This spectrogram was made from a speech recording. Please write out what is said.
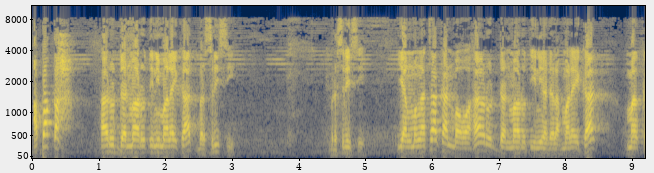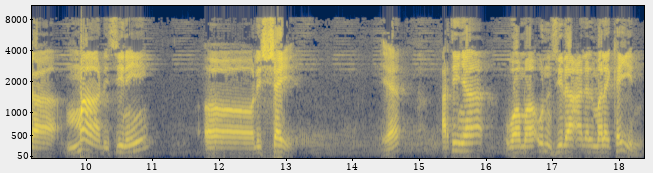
Apakah Harut dan Marut ini malaikat? Berselisih. Berselisih. Yang mengatakan bahwa Harut dan Marut ini adalah malaikat, maka ma di sini uh, lisyai Ya. Artinya wa ma unzila 'alal malaikain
